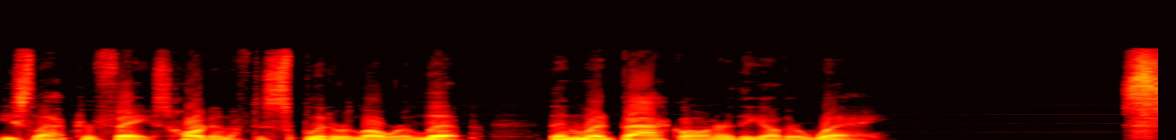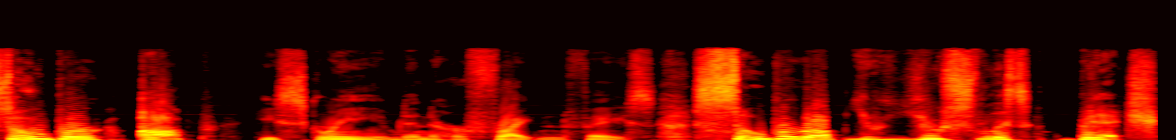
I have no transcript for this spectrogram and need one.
He slapped her face hard enough to split her lower lip, then went back on her the other way. Sober up! he screamed into her frightened face. Sober up, you useless bitch!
